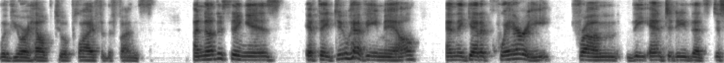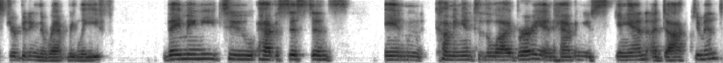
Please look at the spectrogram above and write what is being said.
with your help, to apply for the funds. Another thing is, if they do have email and they get a query from the entity that's distributing the rent relief, they may need to have assistance in coming into the library and having you scan a document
